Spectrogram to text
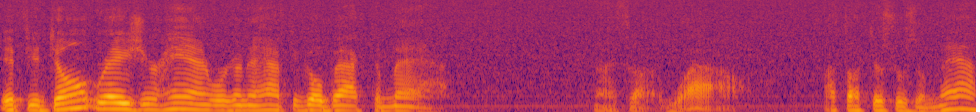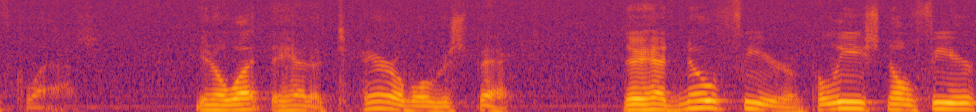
if you don't raise your hand, we're going to have to go back to math. And I thought, wow, I thought this was a math class. You know what? They had a terrible respect. They had no fear of police, no fear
